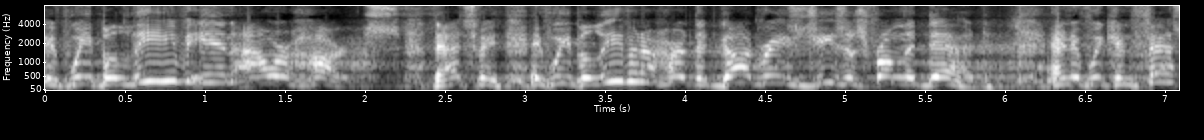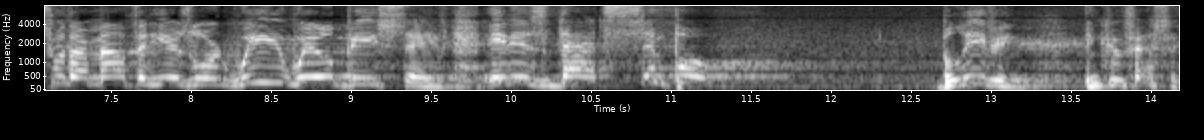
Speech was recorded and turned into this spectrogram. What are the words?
if we believe in our hearts, that's faith. If we believe in our heart that God raised Jesus from the dead, and if we confess with our mouth that He is Lord, we will be saved. It is that simple. Believing and confessing.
